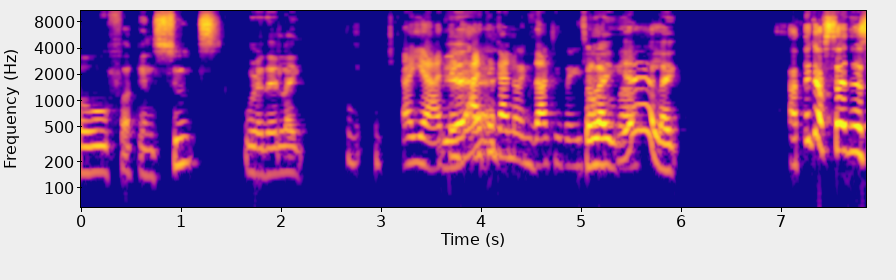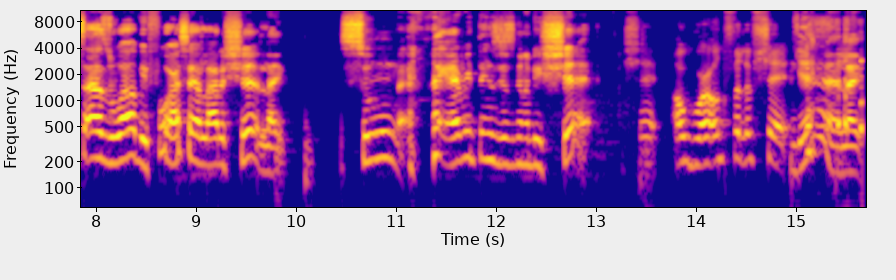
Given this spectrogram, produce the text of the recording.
whole fucking suits where they're like, uh, yeah, I think I think I know exactly where you're but talking like about. yeah, like I think I've said this as well before. I say a lot of shit. Like soon, like everything's just gonna be shit. Shit. A world full of shit. Yeah, like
